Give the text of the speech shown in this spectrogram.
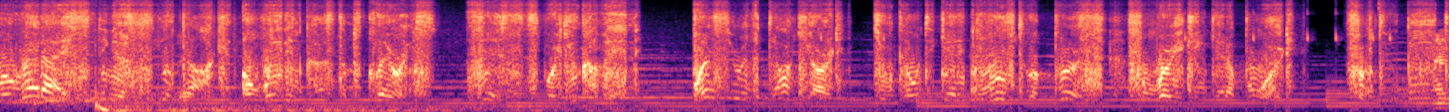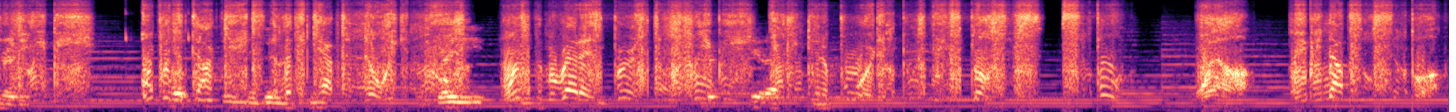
Loretta is sitting in a sealed dock, awaiting customs clearance. This is where you come in. Once you're in the dockyard, you're going to get it moved to a berth from where you can get aboard. I'm ready. Open the dock gates and let the captain know we can move. Ready. Once the Loretta is burst to 3B, you can get aboard and boost the explosives. Simple? Well, maybe not so simple.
